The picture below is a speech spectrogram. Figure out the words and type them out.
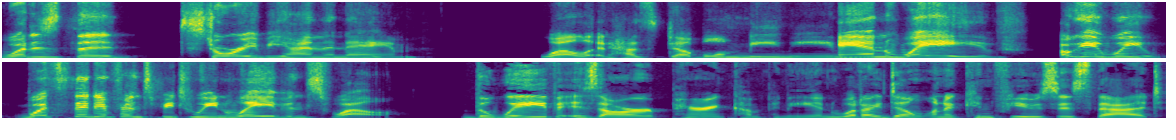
what is the story behind the name? Well, it has double meaning. And Wave. Okay, wait, what's the difference between Wave and Swell? The Wave is our parent company. And what I don't want to confuse is that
